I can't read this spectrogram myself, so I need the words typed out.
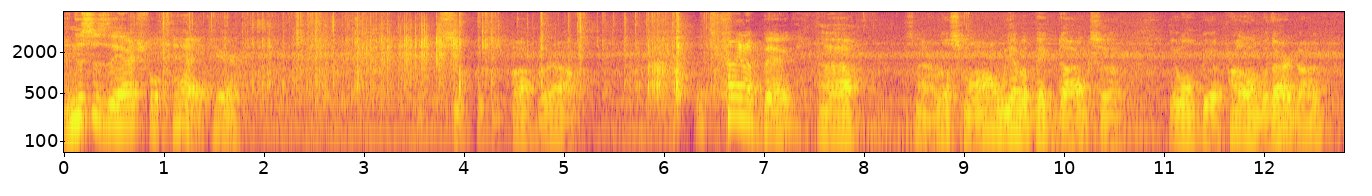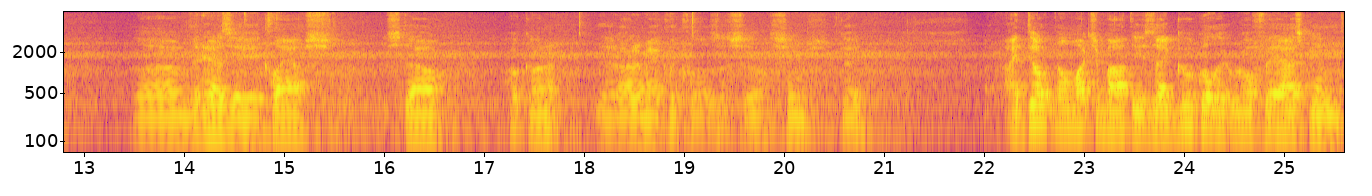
And this is the actual tag here. Let's see if we can pop her out. It's kind of big. Uh, it's not real small. We have a big dog, so it won't be a problem with our dog. Um, it has a clasp style hook on it that automatically closes, so it seems good. I don't know much about these. I Googled it real fast, and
